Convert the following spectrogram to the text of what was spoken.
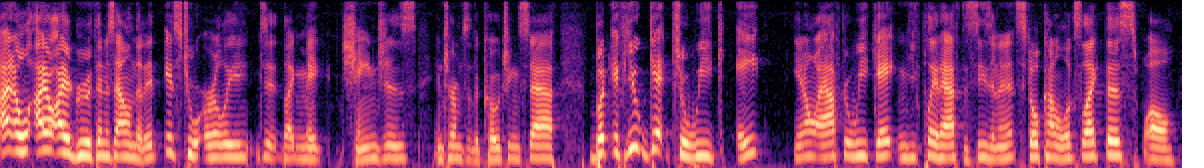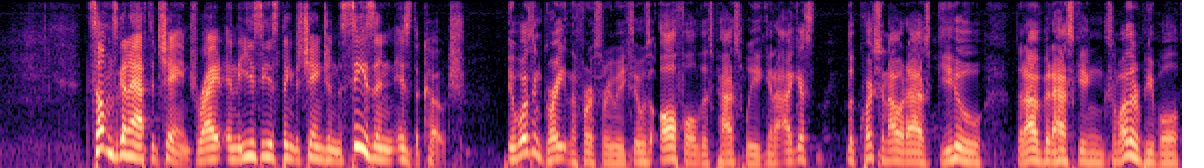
I don't. I, I agree with Dennis Allen that it, it's too early to like make changes in terms of the coaching staff. But if you get to week eight, you know, after week eight, and you've played half the season, and it still kind of looks like this, well, something's gonna have to change, right? And the easiest thing to change in the season is the coach. it wasn't great in the first three weeks. It was awful this past week. And I guess the question I would ask you that I've been asking some other people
